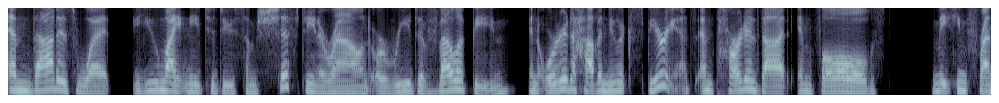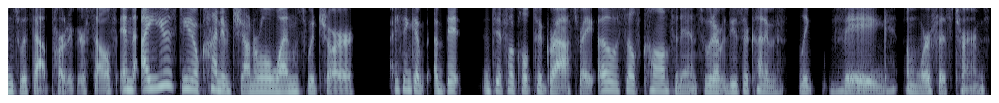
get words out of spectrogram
And that is what you might need to do some shifting around or redeveloping in order to have a new experience. And part of that involves making friends with that part of yourself. And I used, you know, kind of general ones, which are, I think, a, a bit difficult to grasp, right? Oh, self confidence, whatever. These are kind of like vague, amorphous terms.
